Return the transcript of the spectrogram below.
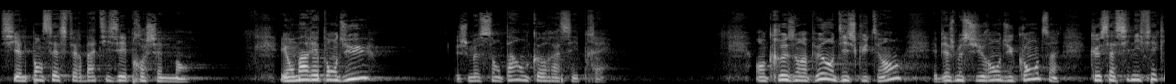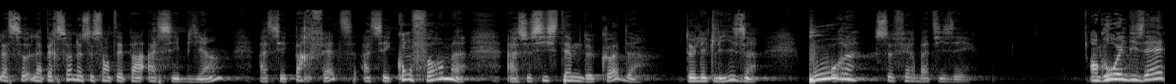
si elles pensaient se faire baptiser prochainement. Et on m'a répondu, je me sens pas encore assez prêt. En creusant un peu, en discutant, eh bien, je me suis rendu compte que ça signifiait que la, la, personne ne se sentait pas assez bien, assez parfaite, assez conforme à ce système de code de l'Église pour se faire baptiser. En gros, elle disait,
